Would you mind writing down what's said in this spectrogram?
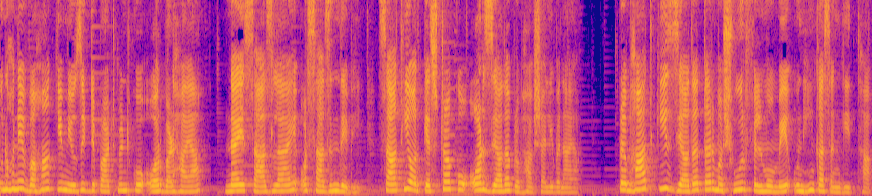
उन्होंने वहाँ के म्यूज़िक डिपार्टमेंट को और बढ़ाया। नए साज लाए और साजिंदे भी, साथ ही ऑर्केस्ट्रा को और ज़्यादा प्रभावशाली बनाया। प्रभात की ज़्यादातर मशहूर फ़िल्मों में उन्हीं का संगीत था।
